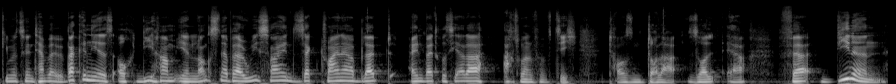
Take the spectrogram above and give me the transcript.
gehen wir zu den Tampa Bay Buccaneers. Auch die haben ihren Longsnapper resigned. Zach Triner bleibt ein weiteres Jahr da. 850.000 Dollar soll er verdienen.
